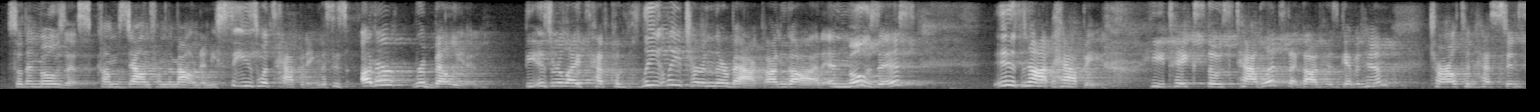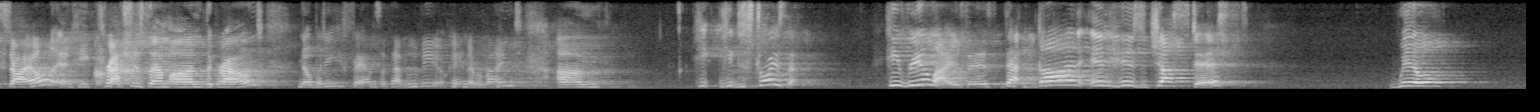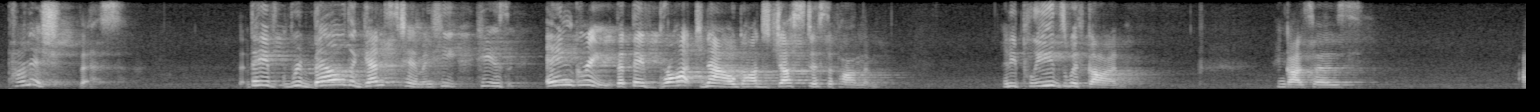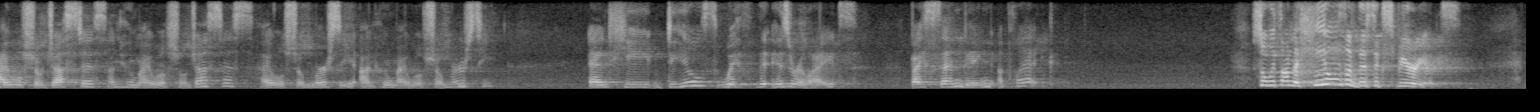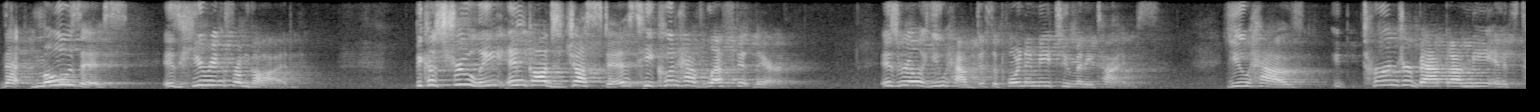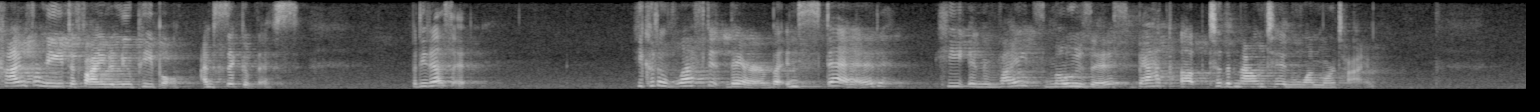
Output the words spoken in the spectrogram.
So then Moses comes down from the mountain and he sees what's happening. This is utter rebellion. The Israelites have completely turned their back on God, and Moses is not happy. He takes those tablets that God has given him, Charlton Heston style, and he crashes them on the ground. Nobody fans of that movie? Okay, never mind. Um, he, he destroys them. He realizes that God, in his justice, will punish this. They've rebelled against him, and he, he is angry that they've brought now God's justice upon them. And he pleads with God. And God says, I will show justice on whom I will show justice. I will show mercy on whom I will show mercy. And he deals with the Israelites by sending a plague. So it's on the heels of this experience that Moses is hearing from God. Because truly, in God's justice, he could have left it there. Israel, you have disappointed me too many times. You have turned your back on me, and it's time for me to find a new people. I'm sick of this. But he doesn't. He could have left it there, but instead, he invites Moses back up to the mountain one more time.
